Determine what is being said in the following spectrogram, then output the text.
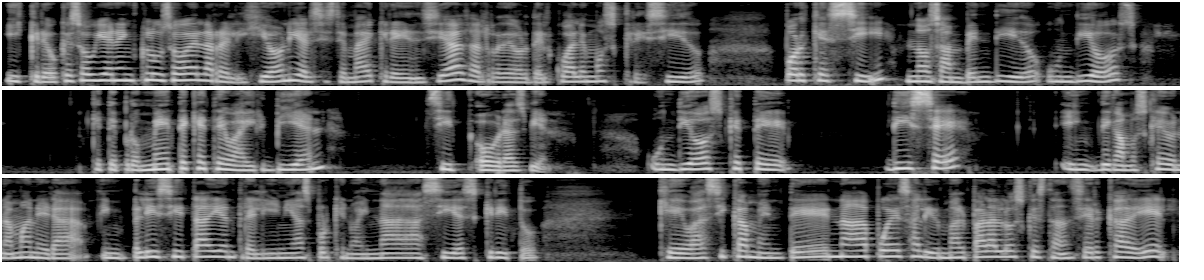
Y creo que eso viene incluso de la religión y del sistema de creencias alrededor del cual hemos crecido, porque sí nos han vendido un Dios que te promete que te va a ir bien si obras bien. Un Dios que te dice digamos que de una manera implícita y entre líneas, porque no hay nada así escrito, que básicamente nada puede salir mal para los que están cerca de él.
